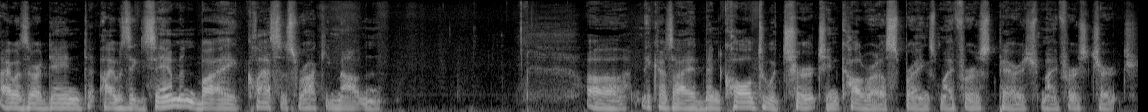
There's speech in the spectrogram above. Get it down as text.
I was ordained. I was examined by Classis Rocky Mountain uh, because I had been called to a church in Colorado Springs, my first parish, my first church.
